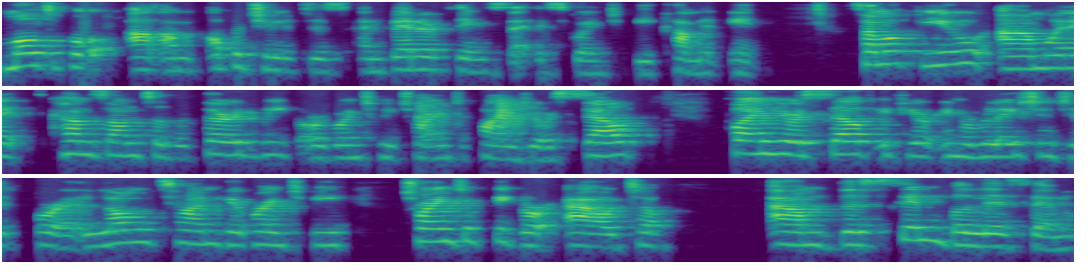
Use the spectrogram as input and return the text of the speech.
multiple um, opportunities and better things that is going to be coming in. Some of you, um, when it comes on to the third week, are going to be trying to find yourself. Find yourself if you're in a relationship for a long time, you're going to be trying to figure out um, the symbolism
